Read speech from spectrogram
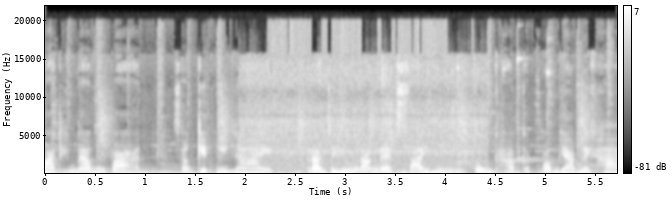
มาถึงหน้าหมู่บ้าน สังเกตง่ายๆ ร้านจะอยู่หลังแรกซ้ายมือตรงข้ามกับป้อมยามเลยค่ะ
